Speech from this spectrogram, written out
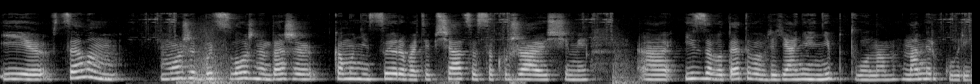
И в целом может быть сложно даже коммуницировать, общаться с окружающими э, из-за вот этого влияния Нептуна на Меркурий.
